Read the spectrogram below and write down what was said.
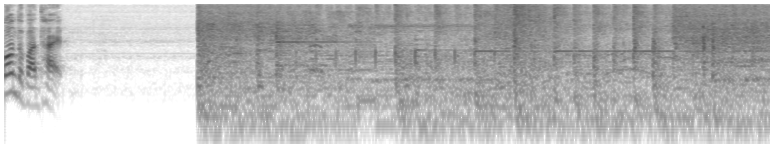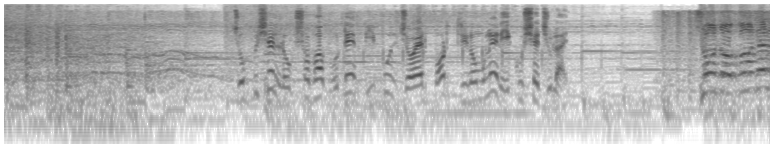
বন্দ্যোপাধ্যায়। চব্বিশের লোকসভা ভোটে বিপুল জয়ের পর তৃণমূলের একুশে জুলাই। জনগণের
